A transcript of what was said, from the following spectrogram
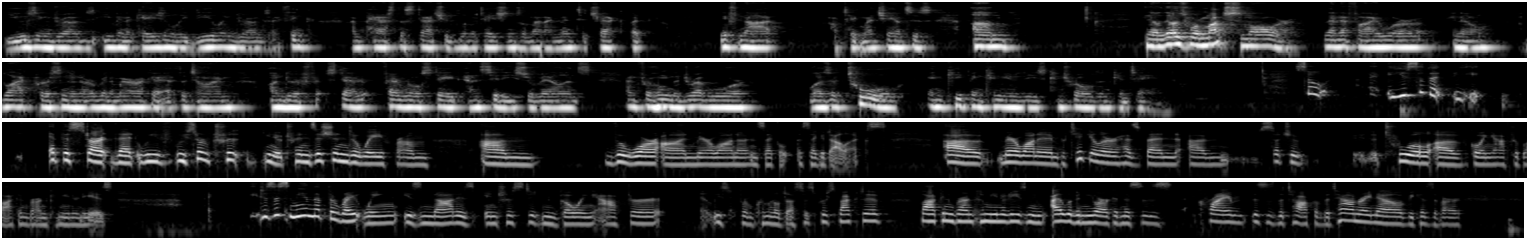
using drugs, even occasionally dealing drugs, I think I'm past the statute of limitations on that. I meant to check, but if not, I'll take my chances. Um, you know, those were much smaller than if I were, you know, a black person in urban America at the time under federal, state, and city surveillance, and for whom the drug war was a tool in keeping communities controlled and contained. So you said that at the start that we've we've sort of you know transitioned away from um, the war on marijuana and psych- psychedelics. Uh, marijuana, in particular, has been um, such a, a, tool of going after Black and Brown communities. Does this mean that the right wing is not as interested in going after, at least from criminal justice perspective, Black and Brown communities? I mean, I live in New York, and this is crime. This is the talk of the town right now because of our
